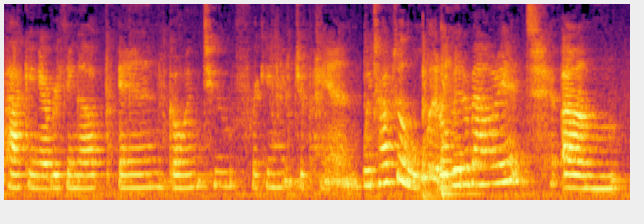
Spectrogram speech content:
packing everything up and going to freaking Japan. We talked a little bit about it um,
